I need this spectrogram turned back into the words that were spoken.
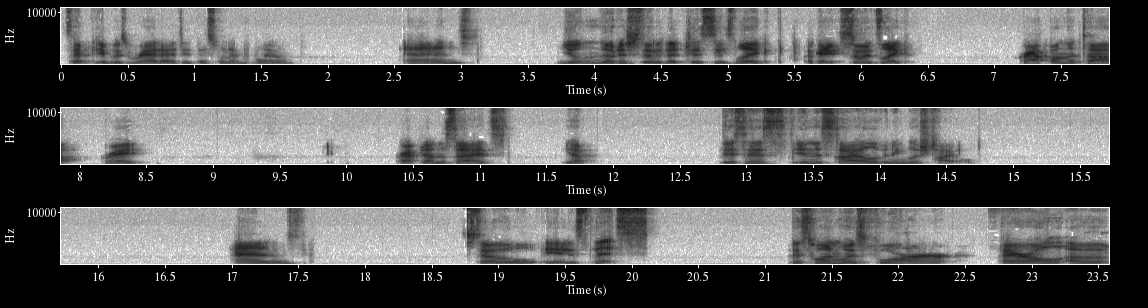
Except it was red. I did this one in blue. And you'll notice though that this is like okay, so it's like crap on the top, right? Crap down the sides. Yep. This is in the style of an English title. And so is this. This one was for Farrell, uh,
